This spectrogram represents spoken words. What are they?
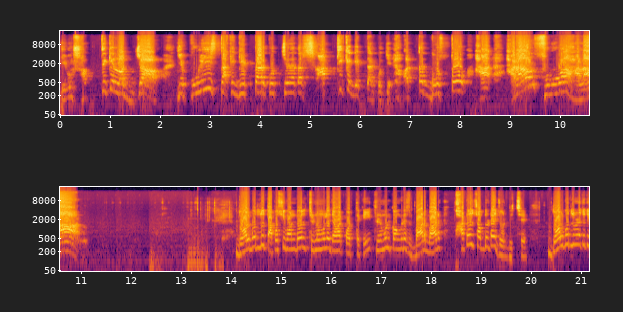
এবং সব থেকে লজ্জা যে পুলিশ তাকে গ্রেপ্তার করছে না তার সাক্ষীকে গ্রেপ্তার করছে। অর্থাৎ গোস্ত হা- হারাম সুয়া হালাল। দল বদলু তাপসী মণ্ডল তৃণমূলে যাওয়ার পর থেকেই তৃণমূল কংগ্রেস বারবার ফাটল শব্দটায় জোর দিচ্ছে। দল বদলুরা যদি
